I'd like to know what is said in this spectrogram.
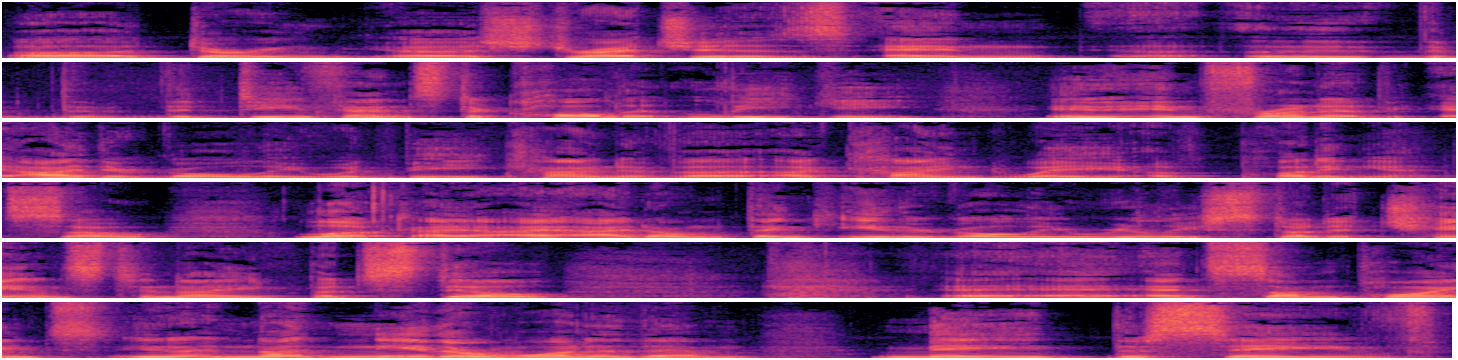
uh, during uh, stretches, and uh, the, the, the defense to call it leaky in, in front of either goalie would be kind of a, a kind way of putting it. So look, I, I don't think either goalie really stood a chance tonight, but still at some points, you know, not, neither one of them made the save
